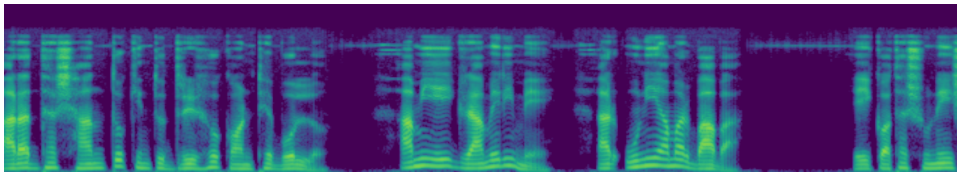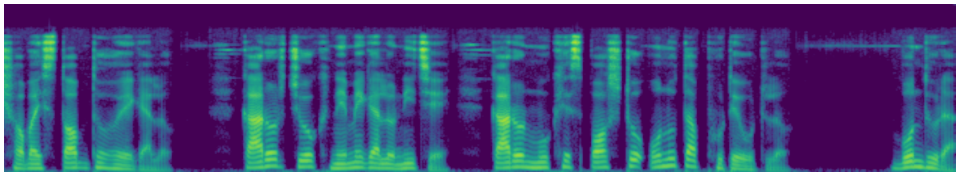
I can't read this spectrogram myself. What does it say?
আরাধ্যা শান্ত কিন্তু দৃঢ় কণ্ঠে বলল, আমি এই গ্রামেরই মেয়ে, আর উনি আমার বাবা। এই কথা শুনেই সবাই স্তব্ধ হয়ে গেল। কারোর চোখ নেমে গেল নিচে, কারোর মুখে স্পষ্ট অনুতাপ ফুটে উঠল। বন্ধুরা,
